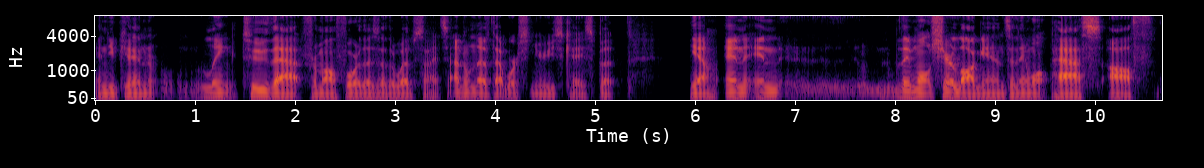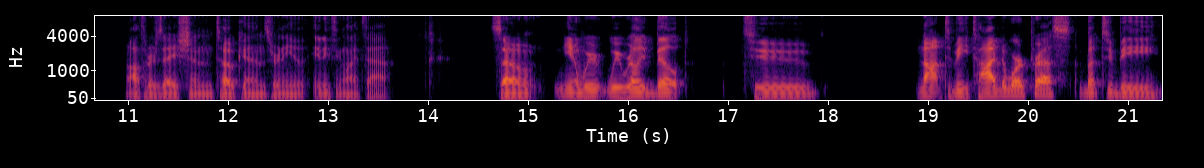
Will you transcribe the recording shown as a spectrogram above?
and you can link to that from all four of those other websites. I don't know if that works in your use case, but yeah, and and they won't share logins and they won't pass off authorization tokens or any anything like that. So, you know, we we really built to not to be tied to WordPress, but to be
